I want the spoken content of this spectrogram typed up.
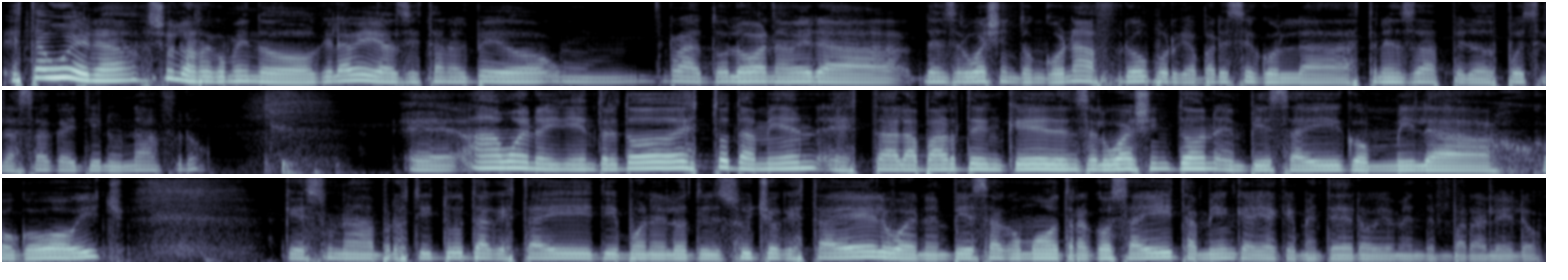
Está buena, yo les recomiendo que la vean si están al pedo un rato. Lo van a ver a Denzel Washington con afro, porque aparece con las trenzas, pero después se la saca y tiene un afro. Eh, ah, bueno, y entre todo esto también está la parte en que Denzel Washington empieza ahí con Mila Jokobovich, que es una prostituta que está ahí, tipo en el hotel sucho que está él. Bueno, empieza como otra cosa ahí también que había que meter, obviamente, en paralelo.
